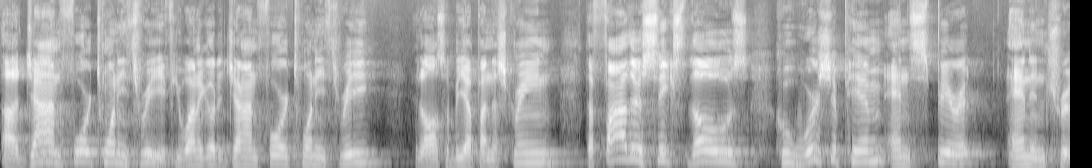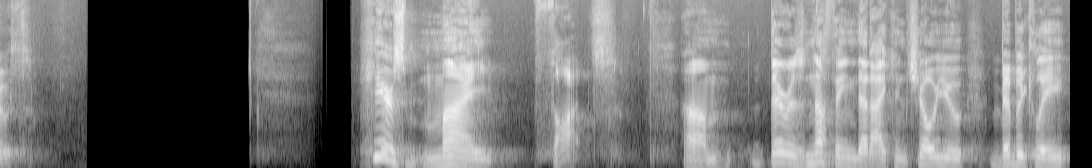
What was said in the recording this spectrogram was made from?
Uh, John 4:23. If you want to go to John 4:23, it'll also be up on the screen. The Father seeks those who worship Him in spirit and in truth. Here's my thoughts. Um, there is nothing that I can show you biblically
